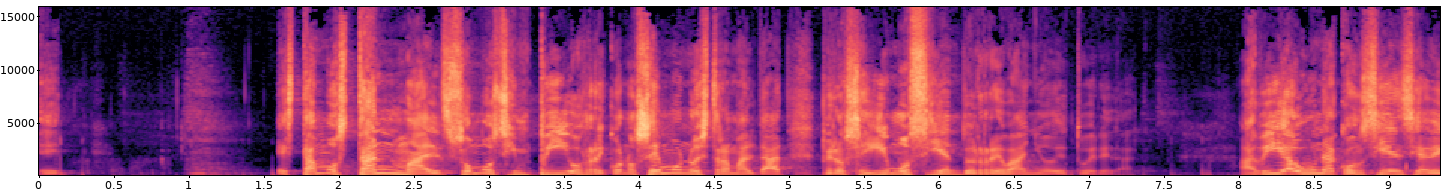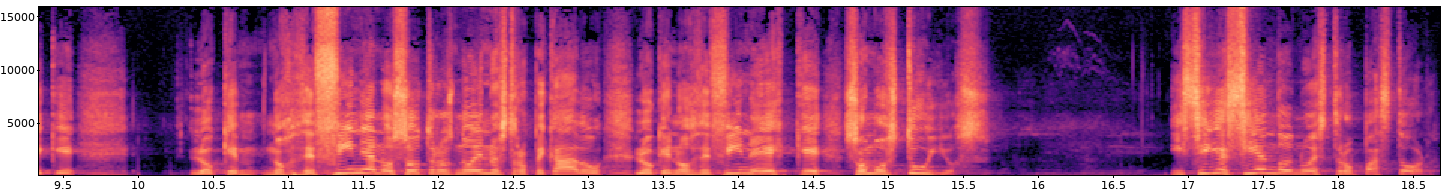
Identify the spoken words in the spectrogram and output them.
Eh, estamos tan mal, somos impíos, reconocemos nuestra maldad, pero seguimos siendo el rebaño de tu heredad. Había una conciencia de que lo que nos define a nosotros no es nuestro pecado, lo que nos define es que somos tuyos. Y sigue siendo nuestro pastor.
